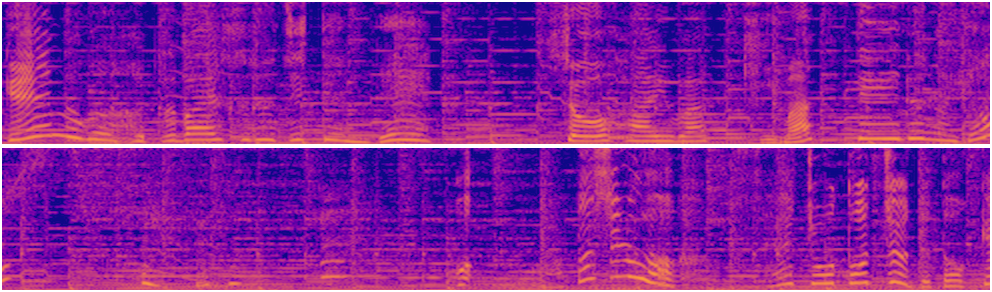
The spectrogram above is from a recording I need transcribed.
ゲームが発売する時点で勝敗は決まっているのよ。わ私のは成長途中ってだけ。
